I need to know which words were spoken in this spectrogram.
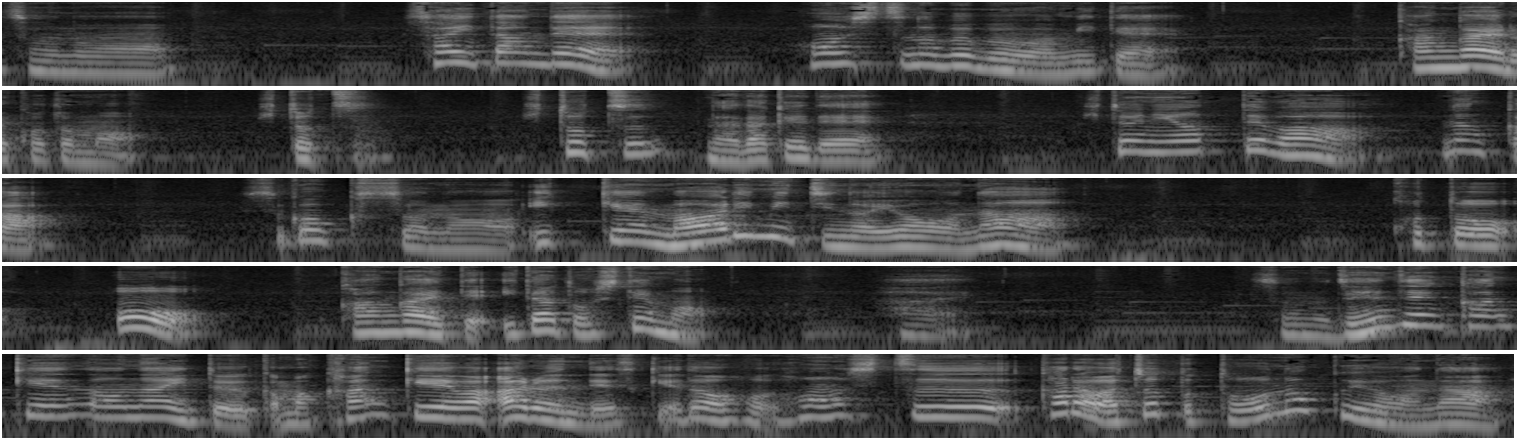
その最短で本質の部分を見て考えることも一つ一つなだけで人によってはなんかすごくその一見回り道のようなことを考えていたとしても、はい、その全然関係のないというか、まあ、関係はあるんですけど本質からはちょっと遠のくような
